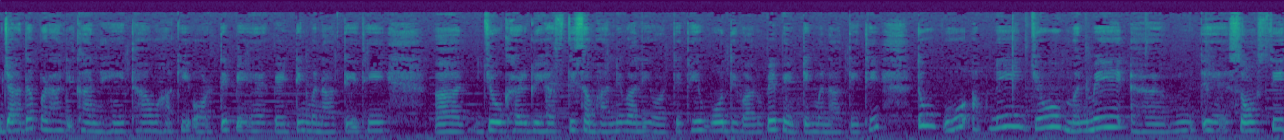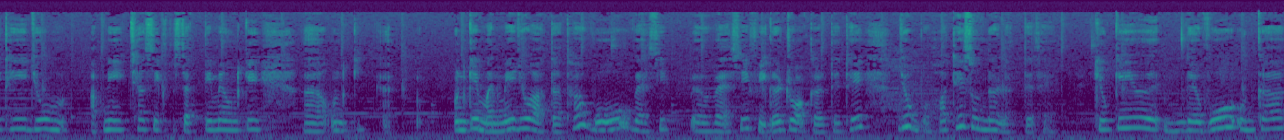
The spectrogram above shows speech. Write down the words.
ज़्यादा पढ़ा लिखा नहीं था वहाँ की औरतें पे, पेंटिंग बनाती थी जो घर गृहस्थी संभालने वाली औरतें थी वो दीवारों पे पेंटिंग बनाती थी। तो वो अपने जो मन में सोचती थी जो अपनी इच्छा शक्ति में उनकी उनकी उनके मन में जो आता था वो वैसी वैसी फिगर ड्रॉ करते थे जो बहुत ही सुंदर लगते थे। क्योंकि वो उनका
